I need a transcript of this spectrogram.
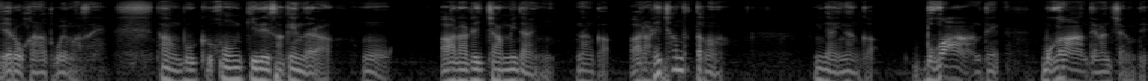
やろうかなと思いますね。多分僕本気で叫んだら、もう、あられちゃんみたいに、なんか、あられちゃんだったかな？みたいになんか、ボカーンって、ボカーンってなっちゃうんで。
